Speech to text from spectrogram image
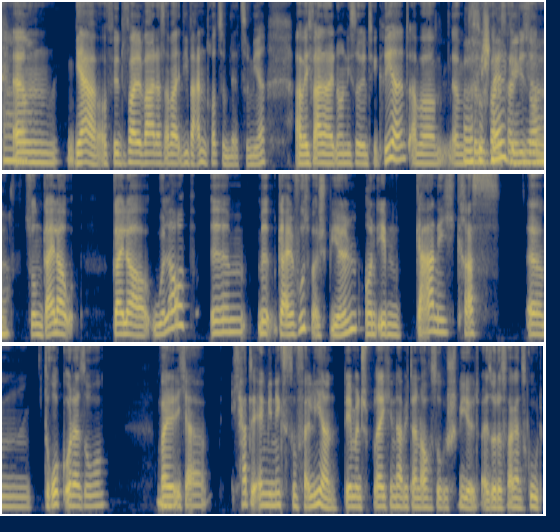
Ah. Ähm, ja, auf jeden Fall war das, aber die waren trotzdem nett zu mir. Aber ich war da halt noch nicht so integriert, aber ähm, für mich so war das halt ging, wie so, ein, so ein geiler, geiler Urlaub ähm, mit geil Fußball spielen und eben gar nicht krass ähm, Druck oder so, weil mhm. ich ja, ich hatte irgendwie nichts zu verlieren. Dementsprechend habe ich dann auch so gespielt. Also das war ganz gut.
